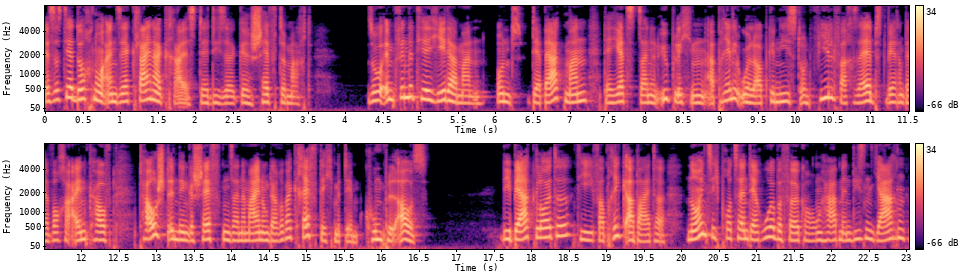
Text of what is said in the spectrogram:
Es ist ja doch nur ein sehr kleiner Kreis, der diese Geschäfte macht. So empfindet hier jedermann, und der Bergmann, der jetzt seinen üblichen Aprilurlaub genießt und vielfach selbst während der Woche einkauft, tauscht in den Geschäften seine Meinung darüber kräftig mit dem Kumpel aus. Die Bergleute, die Fabrikarbeiter, 90 Prozent der Ruhrbevölkerung haben in diesen Jahren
